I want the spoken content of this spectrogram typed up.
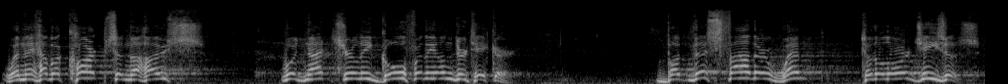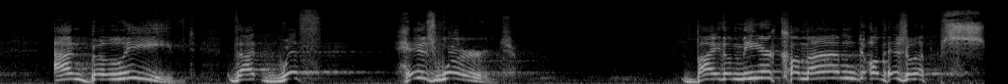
when they have a corpse in the house, would naturally go for the undertaker. But this father went to the Lord Jesus and believed that with his word, by the mere command of his lips,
